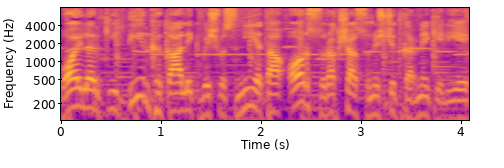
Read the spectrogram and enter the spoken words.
बॉयलर की दीर्घकालिक विश्वसनीयता और सुरक्षा सुनिश्चित करने के लिए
